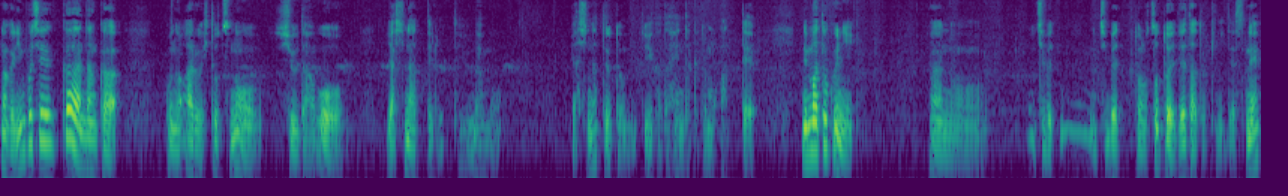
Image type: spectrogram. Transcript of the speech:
なんかリンポチェがなんかこのある一つの集団を養ってるっていう面も養ってるという言い方変だけどもあってで、まあ、特にあのチベチベットの外へ出た時にですね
